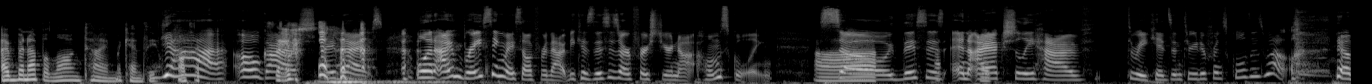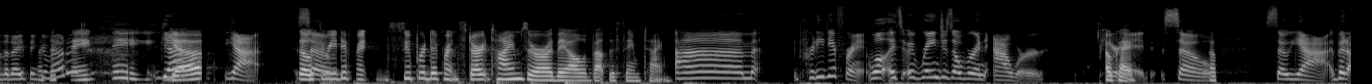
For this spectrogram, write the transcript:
I've been up a long time, Mackenzie. Yeah. Oh gosh, I bet. Well, and I'm bracing myself for that because this is our first year not homeschooling. Uh, so this is, and I actually have three kids in three different schools as well. now that I think about it. Same thing. Yeah. Yep. Yeah. So, so, three different, super different start times, or are they all about the same time? Um, pretty different. Well, it ranges over an hour. Period. Okay. So. Okay so yeah, but uh,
